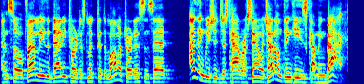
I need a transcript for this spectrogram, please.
And so finally, the daddy tortoise looked at the mama tortoise and said, I think we should just have our sandwich. I don't think he's coming back.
